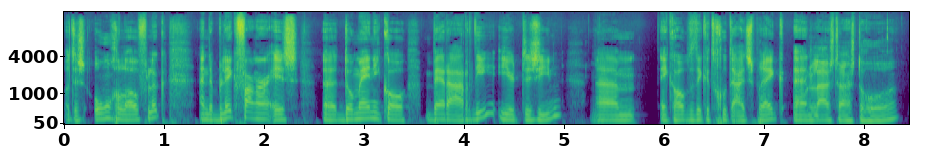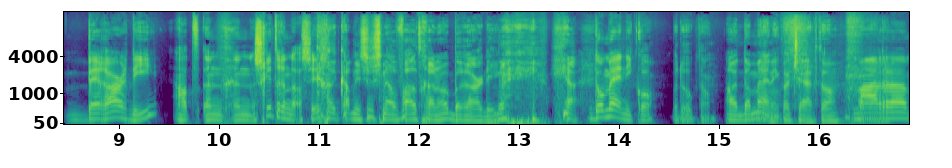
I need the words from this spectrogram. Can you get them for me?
Het is ongelooflijk. En de blikvanger is eh, Domenico Berardi, hier te zien. Ehm, ik hoop dat ik het goed uitspreek. En de luisteraars te horen. Berardi had een, een schitterende assist. Het kan niet zo snel fout gaan hoor, Berardi. Ja, Domenico bedoel ik dan. oh, Domenico, certo. Maar,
